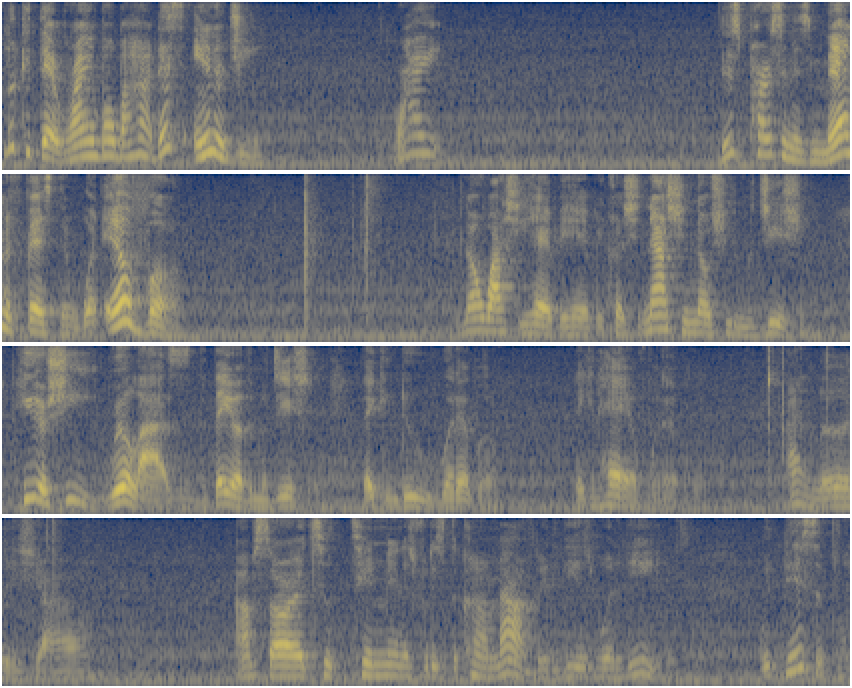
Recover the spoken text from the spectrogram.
look at that rainbow behind. That's energy, right? This person is manifesting whatever. Know why she happy, happy? Because she now she knows she's the magician. He or she realizes that they are the magician. They can do whatever. They can have whatever. I love this, y'all. I'm sorry it took 10 minutes for this to come out, but it is what it is. With discipline,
